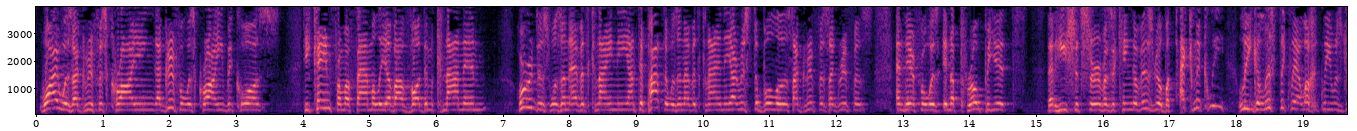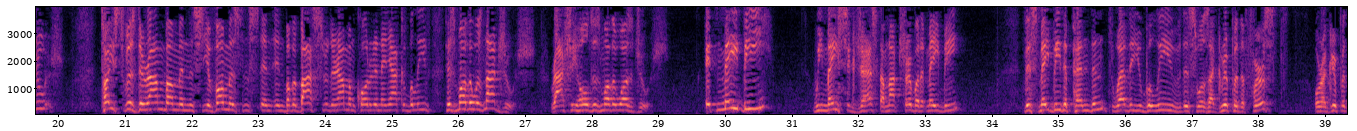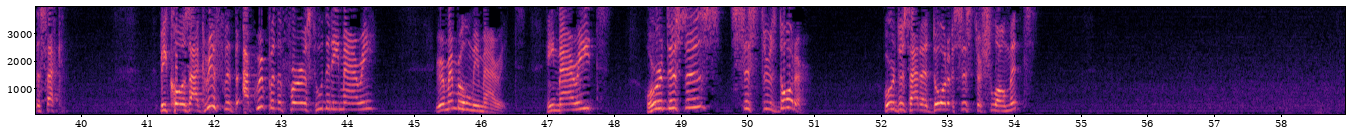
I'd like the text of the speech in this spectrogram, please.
Why was Agrippus crying? Agrippa was crying because he came from a family of Avodim Knanim. Hurdus was an Evet Knaini, Antipater was an Evet Knaini, Aristobulus, Agrippus, Agrippus, and therefore was inappropriate that he should serve as a king of Israel. But technically, legalistically, halachically, he was Jewish. Toisvus, the Rambam, and the Siavamas, in, in Baba Basra, the Rambam quoted in Yaakov believe his mother was not Jewish. Rashi holds his mother was Jewish. It may be, we may suggest, I'm not sure, but it may be, this may be dependent whether you believe this was Agrippa the first or Agrippa the second. Because Agrippa, Agrippa the first, who did he marry? You remember whom he married? He married Hurdus's sister's daughter. Hurdus had a daughter, sister Shlomit,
